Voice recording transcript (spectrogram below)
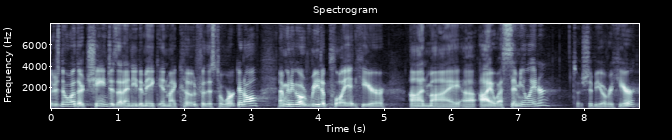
There's no other changes that I need to make in my code for this to work at all. I'm going to go redeploy it here on my uh, iOS simulator. So it should be over here.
